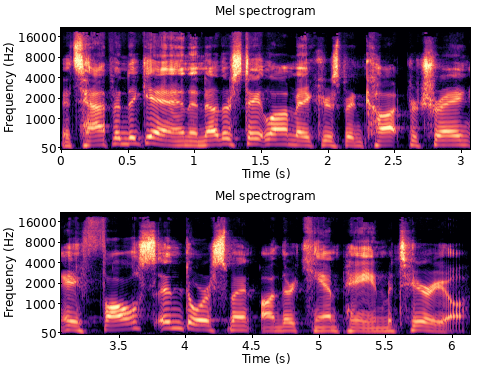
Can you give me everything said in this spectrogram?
It's happened again. Another state lawmaker has been caught portraying a false endorsement on their campaign material.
